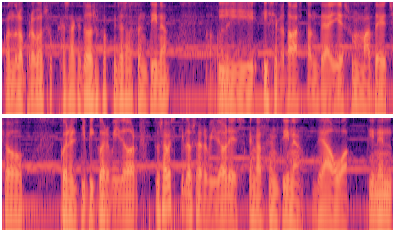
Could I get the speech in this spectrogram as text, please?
cuando lo pruebo en su casa, que toda su familia es argentina. Ah, vale. y, y se nota bastante ahí. Es un mate hecho con el típico hervidor. Tú sabes que los hervidores en Argentina de agua tienen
